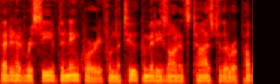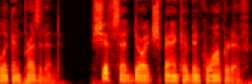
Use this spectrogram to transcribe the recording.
that it had received an inquiry from the two committees on its ties to the Republican president. Schiff said Deutsche Bank had been cooperative.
